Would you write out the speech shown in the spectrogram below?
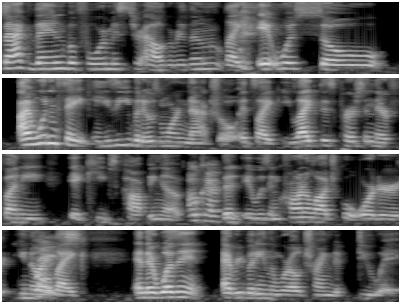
back then before Mr. Algorithm, like it was so I wouldn't say easy, but it was more natural. It's like you like this person, they're funny, it keeps popping up. Okay. That it was in chronological order, you know, Right. like and there wasn't everybody in the world trying to do it.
